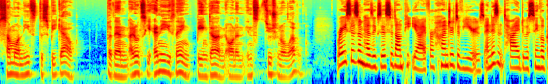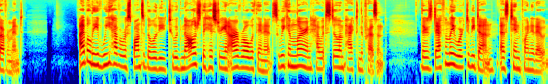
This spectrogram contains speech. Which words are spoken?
someone needs to speak out. But then I don't see anything being done on an institutional level. Racism has existed on PEI for hundreds of years and isn't tied to a single government. I believe we have a responsibility to acknowledge the history and our role within it so we can learn how it's still impacting the present. There's definitely work to be done, as Thinh pointed out.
